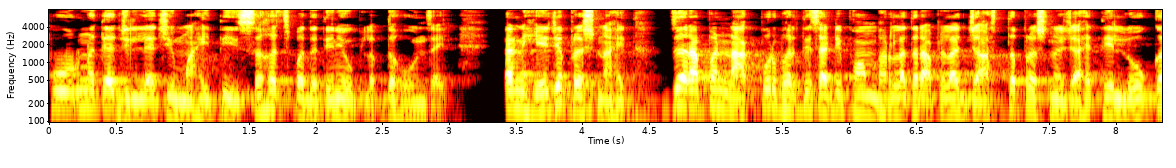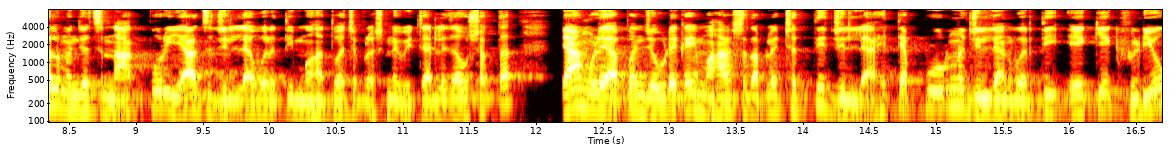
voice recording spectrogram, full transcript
पूर्ण त्या जिल्ह्याची माहिती सहज पद्धतीने उपलब्ध होऊन जाईल. कारण हे जे प्रश्न आहेत जर आपण नागपूर भरतीसाठी फॉर्म भरला तर आपल्याला जास्त प्रश्न जे आहेत ते लोकल म्हणजेच नागपूर याच जिल्ह्यावरती महत्त्वाचे प्रश्न विचारले जाऊ शकतात. त्यामुळे आपण जेवढे काही महाराष्ट्रात आपले छत्तीस जिल्हे आहेत त्या पूर्ण जिल्ह्यांवरती एक एक व्हिडिओ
